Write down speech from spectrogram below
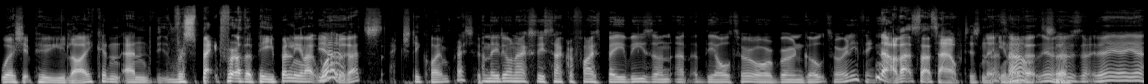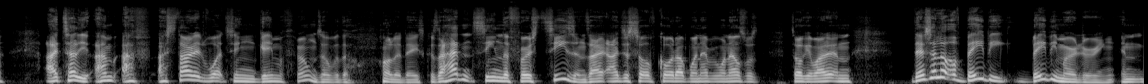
worship who you like, and and respect for other people. And you're like, whoa, Yeah. that's actually quite impressive. And they don't actually sacrifice babies on at, at the altar or burn goats or anything. no, that's that's out, isn't it? That's you know, out, that's, yeah, uh, that's- yeah, yeah, yeah. I tell you, I'm, I've, I started watching Game of Thrones over the holidays because I hadn't seen the first seasons. I, I just sort of caught up when everyone else was talking about it, and there's a lot of baby baby murdering in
